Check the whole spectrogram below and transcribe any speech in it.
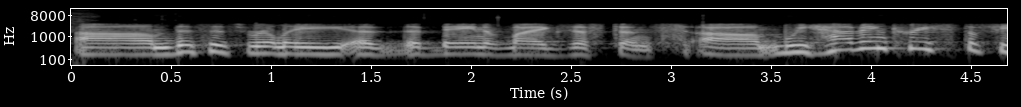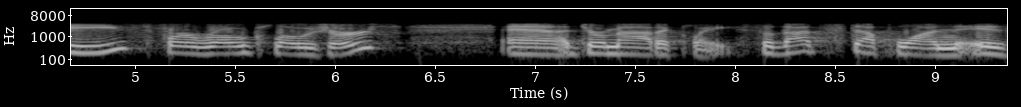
Um, this is really uh, the bane of my existence. Um, we have increased the fees for road closures uh, dramatically. So that's step one is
